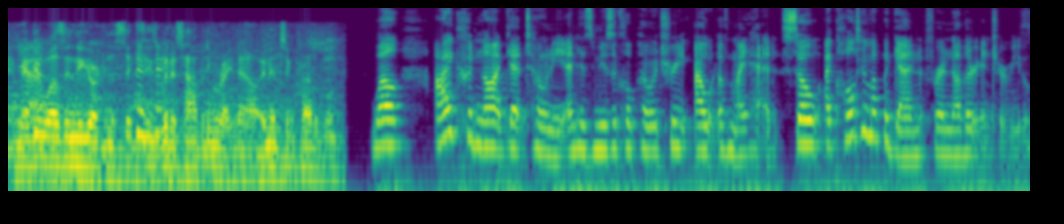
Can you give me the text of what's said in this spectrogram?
maybe Yeah. it was in New York in the '60s, but it's happening right now, and it's incredible. Well, I could not get Tony and his musical poetry out of my head, so I called him up again for another interview.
